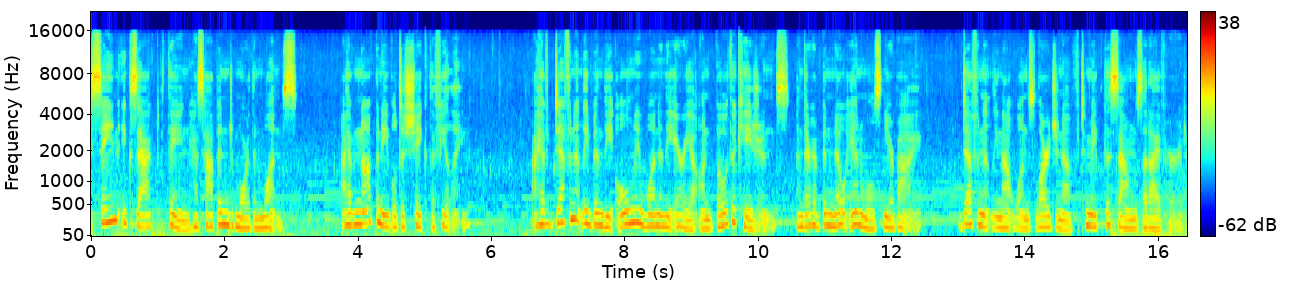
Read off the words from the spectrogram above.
same exact thing has happened more than once. I have not been able to shake the feeling. I have definitely been the only one in the area on both occasions, and there have been no animals nearby. Definitely not ones large enough to make the sounds that I've heard.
